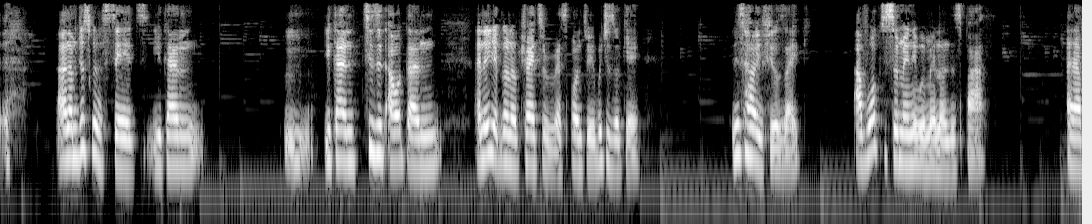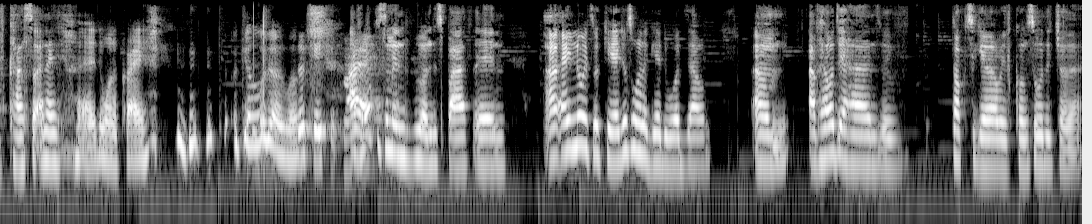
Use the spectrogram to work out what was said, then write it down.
and I'm just gonna say it. You can you can tease it out, and I know you're gonna try to respond to it, which is okay. This is how it feels like. I've walked with so many women on this path, and I've cancelled, and I I don't want to cry. okay, hold on. Okay to cry. I've walked with so many people on this path, and I, I know it's okay. I just want to get the words out. Um, I've held their hands. We've talked together. We've consoled each other,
